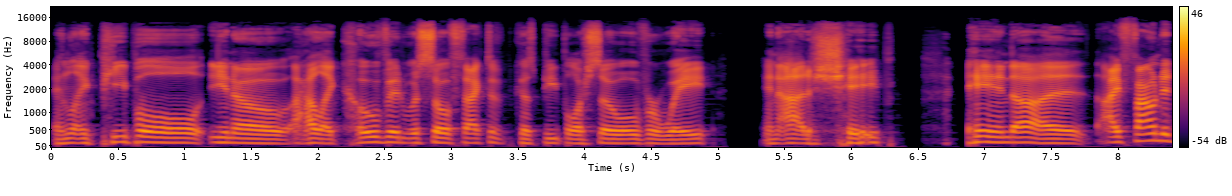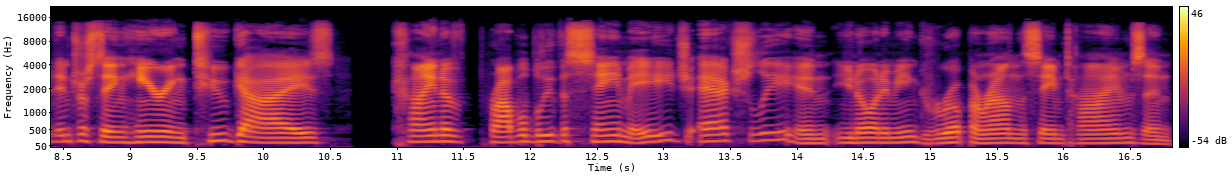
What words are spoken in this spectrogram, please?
and like people, you know, how like COVID was so effective because people are so overweight and out of shape. And uh, I found it interesting hearing two guys kind of probably the same age actually and you know what i mean grew up around the same times and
